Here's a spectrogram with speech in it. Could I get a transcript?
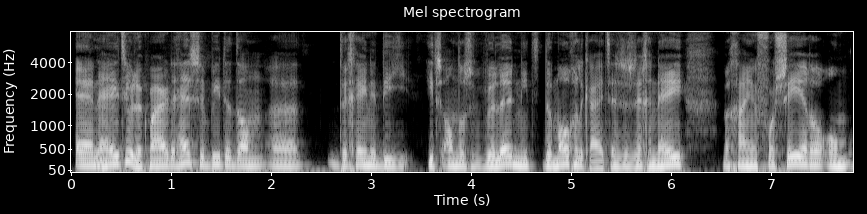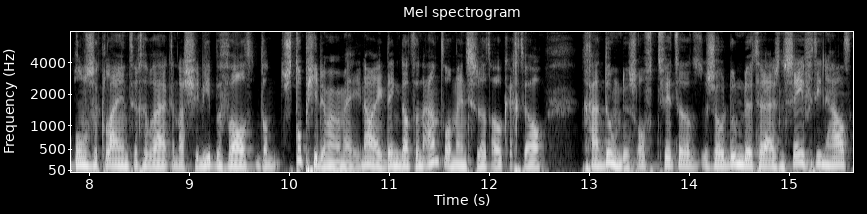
En nee, tuurlijk. Maar ze bieden dan eh degene die iets anders willen niet de mogelijkheid. En ze zeggen nee, we gaan je forceren om onze client te gebruiken. En als je die bevalt, dan stop je er maar mee. Nou, ik denk dat een aantal mensen dat ook echt wel gaat doen. Dus of Twitter het zodoende 2017 haalt,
